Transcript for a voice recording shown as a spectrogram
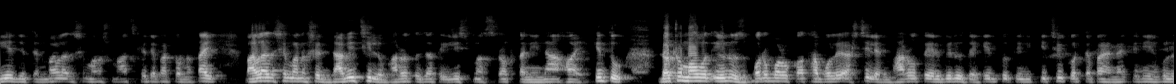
নিয়ে যেতেন। বাংলাদেশের মানুষ মাছ খেতে পারতো না। তাই বাংলাদেশের মানুষের দাবি ছিল ভারতে যাতে ইলিশ মাছ রপ্তানি না হয়। কিন্তু ডক্টর মোহাম্মদ ইউনুস বড় বড় কথা বলে আসছিলেন ভারতের বিরুদ্ধে, কিন্তু তিনি কিছুই করতে পারেন না। তিনি এগুলো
